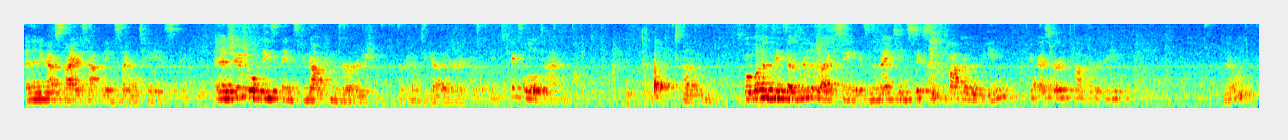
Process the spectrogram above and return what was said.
And then you have science happening simultaneously. And as usual, these things do not converge or come together very quickly. It takes a little time. Um, but one of the things I really like seeing is in the 1960s, Paco Rabanne. You guys heard of Paco Rabanne? No?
